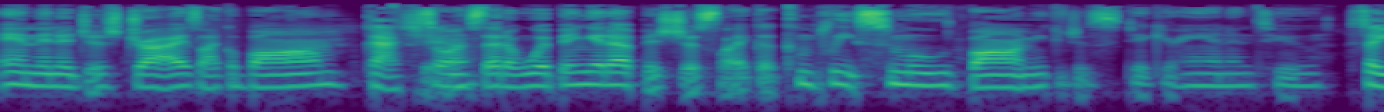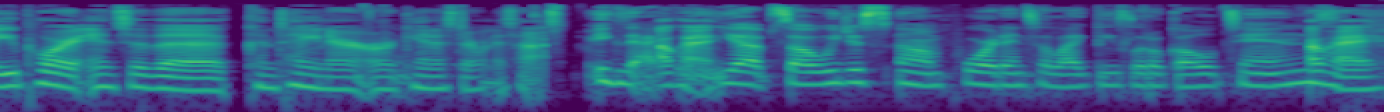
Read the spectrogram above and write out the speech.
and then it just dries like a balm. Gotcha. So instead of whipping it up, it's just like a complete smooth balm you can just stick your hand into. So you pour it into the container or canister when it's hot. Exactly. Okay. Yep. So we just um, pour it into like these little gold tins. Okay.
